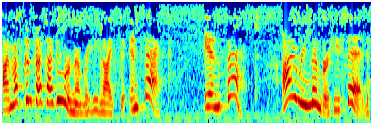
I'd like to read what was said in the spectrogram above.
I must confess I do remember he liked it. In fact, in fact, I remember he said,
